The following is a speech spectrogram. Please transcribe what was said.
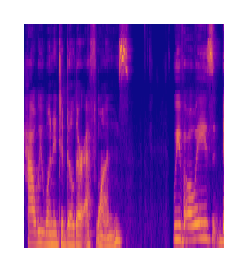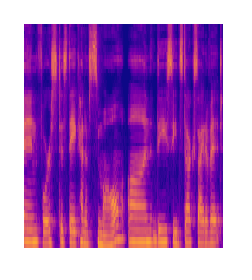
how we wanted to build our F1s. We've always been forced to stay kind of small on the seed stock side of it,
